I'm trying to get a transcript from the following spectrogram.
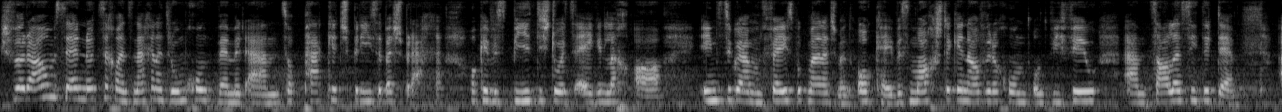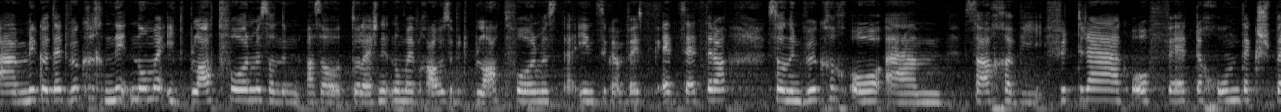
Ist vor allem sehr nützlich, wenn es nachher darum kommt, wenn wir ähm, so Package-Preise besprechen. Okay, was bietest du jetzt eigentlich an? Instagram und Facebook-Management. Okay, was machst du genau für einen Kunden und wie viel ähm, zahlen sie dir denn? Ähm, wir gehen dort wirklich nicht nur in die Plattformen, sondern also du lässt nicht nur einfach alles über die Plattformen, äh, Instagram, Facebook etc., sondern wirklich auch ähm, Sachen wie Verträge, Offerten, Kundengespräche,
